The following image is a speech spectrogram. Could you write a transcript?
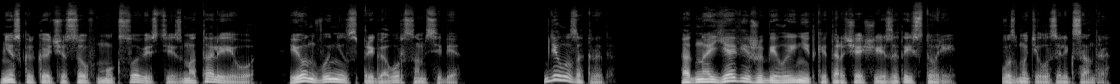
Несколько часов мук совести измотали его, и он вынес приговор сам себе. Дело закрыто. «Одна я вижу белые нитки, торчащие из этой истории», — возмутилась Александра.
